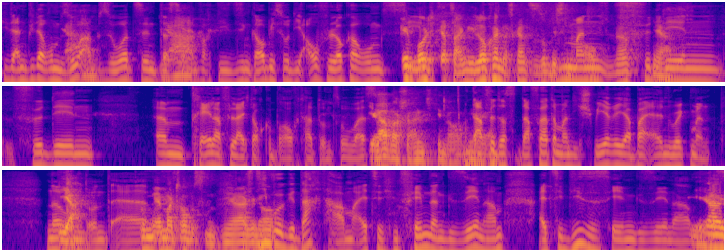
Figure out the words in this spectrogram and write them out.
die dann wiederum so Ja. absurd sind, dass Ja. sie einfach, die sind, glaube ich, so die Auflockerungs wollte ich gerade sagen, die lockern das Ganze so ein die bisschen man auf. Ne? für ja. den, für den ähm, Trailer vielleicht auch gebraucht hat und so, weißt ja, du? wahrscheinlich, genau. Ja, Dafür, ja. das, dafür hatte man die Schwere ja bei Alan Rickman. Ne? Ja. Und, und, äh, Und Emma Thompson, ja, was genau. die wohl gedacht haben, als sie den Film dann gesehen haben, als sie diese Szenen gesehen haben. Ja, auf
